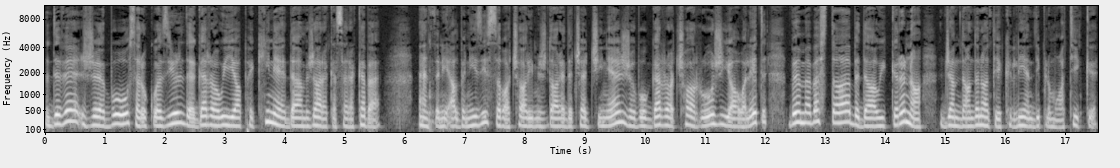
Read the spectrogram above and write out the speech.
دوه جبو سروک وزیر ده گراوی یا پکین ده مجارک سرکبه. انتونی البنیزی سبا چاری مجدار ده چرچینه جبو گر چار روژ یا ولیت به مبستا به داوی کرنا جمداندنا تکلین دیپلوماتیک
